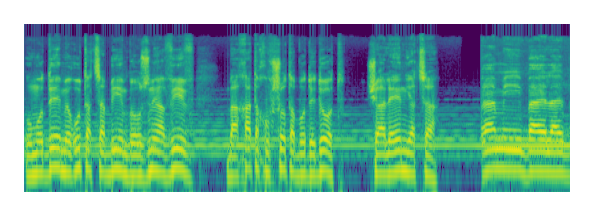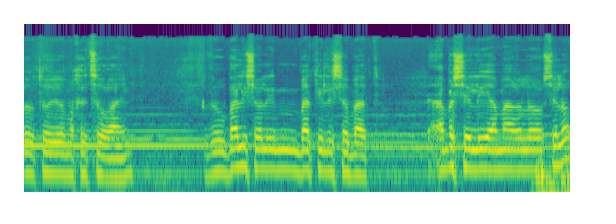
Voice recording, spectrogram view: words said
הוא מודה מרוט עצבים באוזני אביו באחת החופשות הבודדות שעליהן יצא. רמי בא אליי באותו יום אחרי צהריים, והוא בא לשאול אם באתי לשבת. אבא שלי אמר לו שלא.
